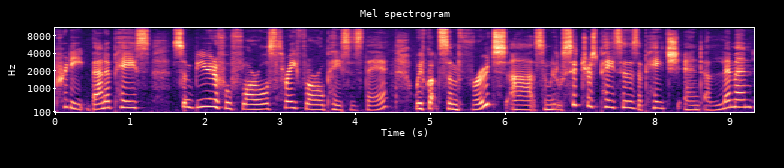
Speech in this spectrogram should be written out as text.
pretty banner piece, some beautiful florals, three floral pieces there. We've got some fruit, uh, some little citrus pieces, a peach and a lemon.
